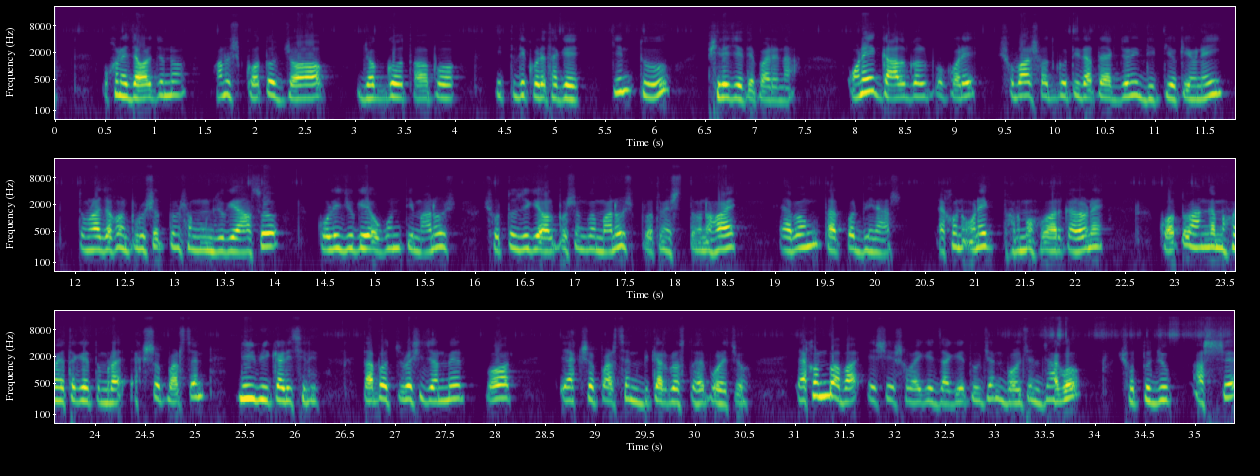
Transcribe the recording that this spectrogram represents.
ওখানে যাওয়ার জন্য মানুষ কত জগ যজ্ঞ, তপ ইত্যাদি করে থাকে, কিন্তু ফিরে যেতে পারে না। অনেক গাল গল্প করে, সবার সদ্গতিদাতা একজনই, দ্বিতীয় কেউ নেই। তোমরা যখন পুরুষোত্তম সঙ্গম যুগে আসো, কলিযুগে অগুন্তি মানুষ, সত্যযুগে অল্প সংখ্যক মানুষ প্রথমে স্থাপন হয় এবং তারপর বিনাশ। এখন অনেক ধর্ম হওয়ার কারণে কত হাঙ্গামা হয়ে থাকে তোমরা একশো পার্সেন্ট নির্বিকারী ছিলে। তারপর চুরাশি জন্মের পর একশো পার্সেন্ট বিকারগ্রস্ত হয়ে পড়েছ। এখন বাবা এসে সবাইকে জাগিয়ে তুলছেন, বলছেন, জাগো সত্যযুগ আসছে।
